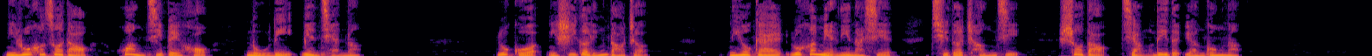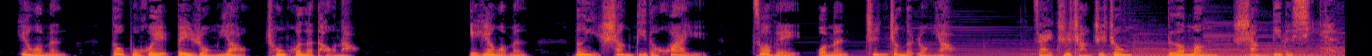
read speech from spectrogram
你如何做到忘记背后，努力面前呢？如果你是一个领导者，你又该如何勉励那些取得成绩、受到奖励的员工呢？愿我们都不会被荣耀冲昏了头脑，也愿我们能以上帝的话语作为我们真正的荣耀，在职场之中得蒙上帝的喜悦。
